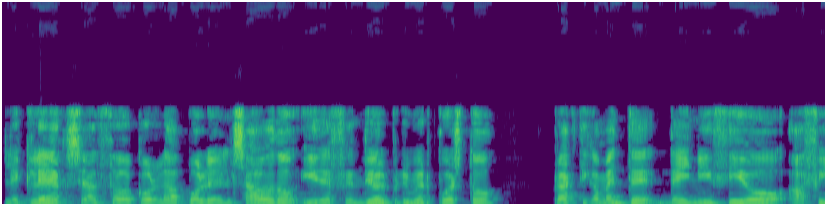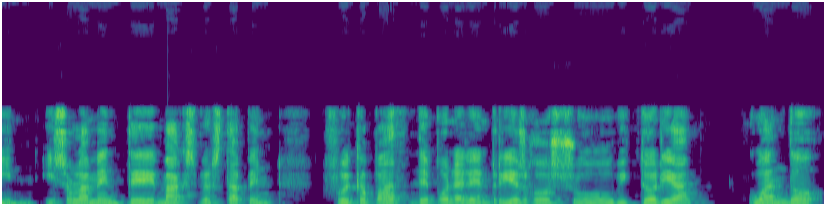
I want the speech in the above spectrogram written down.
Leclerc se alzó con la pole el sábado y defendió el primer puesto prácticamente de inicio a fin, y solamente Max Verstappen fue capaz de poner en riesgo su victoria cuando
